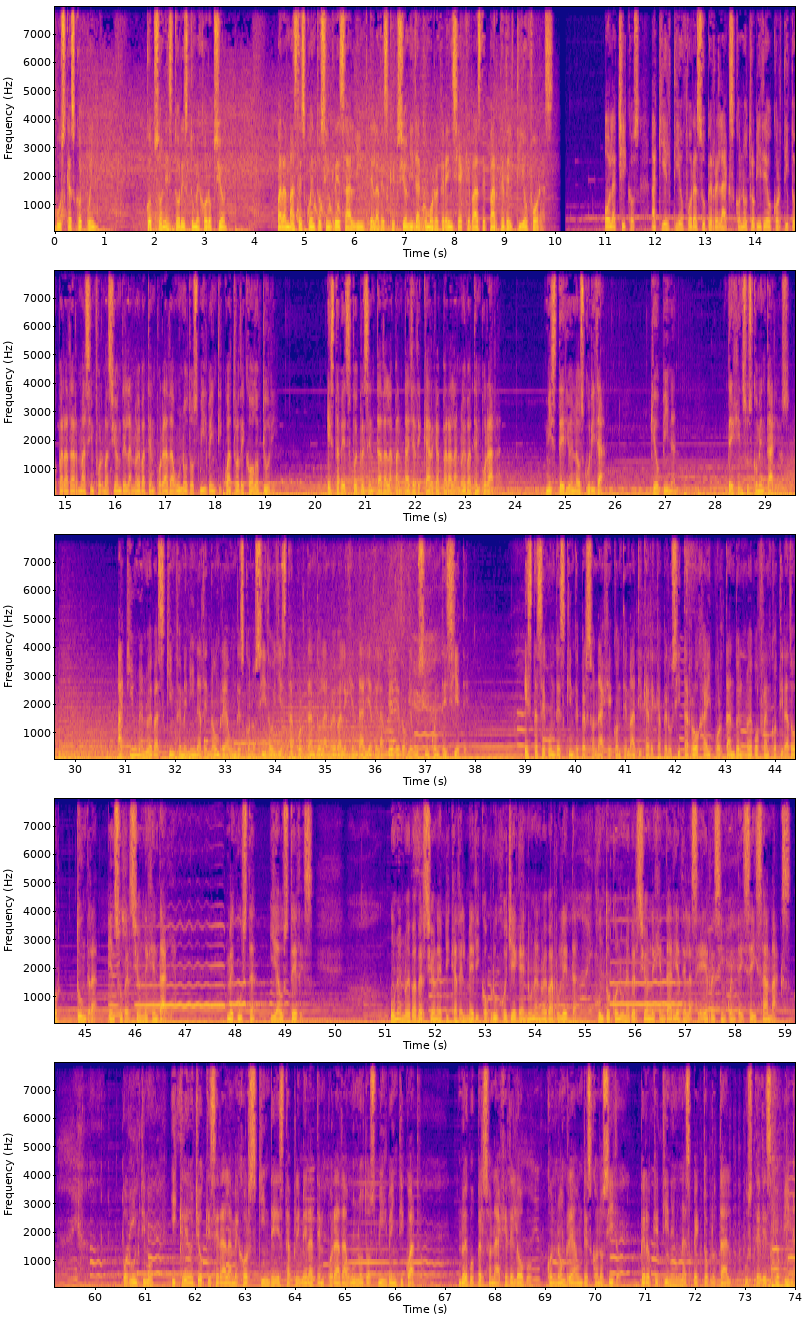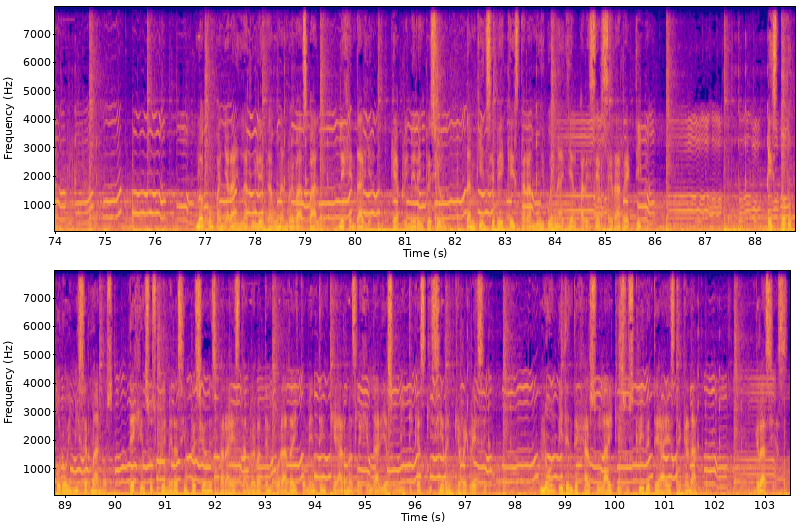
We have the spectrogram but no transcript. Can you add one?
¿Buscas Codewin? Codzone Store es tu mejor opción. Para más descuentos ingresa al link de la descripción y da como referencia que vas de parte del tío Foras. Hola chicos, aquí el tío Foras Super Relax con otro video cortito para dar más información de la nueva temporada 1 2024 de Call of Duty. Esta vez fue presentada la pantalla de carga para la nueva temporada. Misterio en la oscuridad. ¿Qué opinan? Dejen sus comentarios. Aquí una nueva skin femenina de nombre aún desconocido y está portando la nueva legendaria de la PDW57. Esta segunda skin de personaje con temática de caperucita roja y portando el nuevo francotirador, Tundra, en su versión legendaria. Me gusta, ¿y a ustedes? Una nueva versión épica del médico brujo llega en una nueva ruleta, junto con una versión legendaria de la CR56A Max. Por último, y creo yo que será la mejor skin de esta primera temporada 1 2024. Nuevo personaje de lobo, con nombre aún desconocido, pero que tiene un aspecto brutal, ¿ustedes qué opinan? Lo acompañará en la ruleta una nueva Asval, legendaria, a primera impresión, también se ve que estará muy buena y al parecer será reactiva. Es todo por hoy mis hermanos, dejen sus primeras impresiones para esta nueva temporada y comenten qué armas legendarias o míticas quisieran que regrese. No olviden dejar su like y suscríbete a este canal. Gracias.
